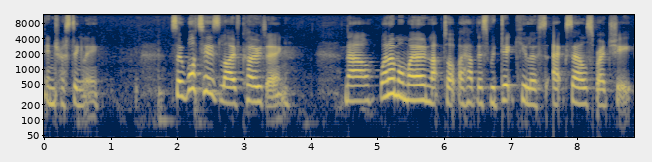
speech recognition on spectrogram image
interestingly. So what is live coding? Now, when I'm on my own laptop, I have this ridiculous Excel spreadsheet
